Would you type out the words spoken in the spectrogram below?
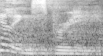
Killing spree.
